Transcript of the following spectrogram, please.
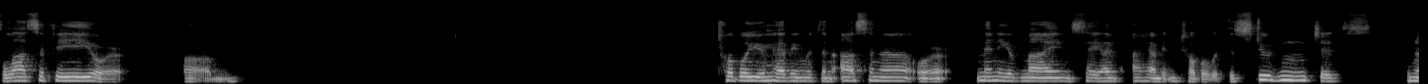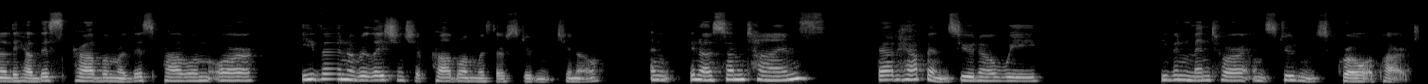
philosophy or Um, trouble you're having with an asana or many of mine say I'm, I'm having trouble with the student it's you know, they have this problem or this problem, or even a relationship problem with their student, you know. And, you know, sometimes that happens, you know, we, even mentor and students grow apart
